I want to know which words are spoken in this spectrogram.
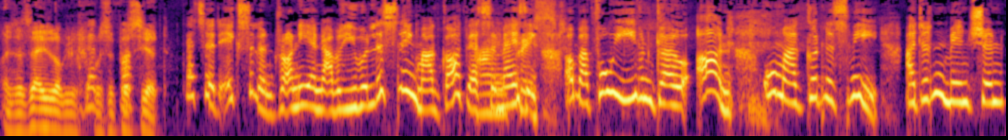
also sei, sag ich, was ist passiert. That's it. Excellent, Ronnie. And uh, you were listening. My God, that's I'm amazing. impressed. Oh, before we even go on, oh my goodness me, I didn't mention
